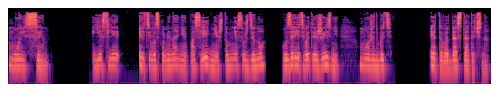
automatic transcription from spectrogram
мой сын. Если эти воспоминания последнее, что мне суждено узреть в этой жизни, может быть, этого достаточно.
